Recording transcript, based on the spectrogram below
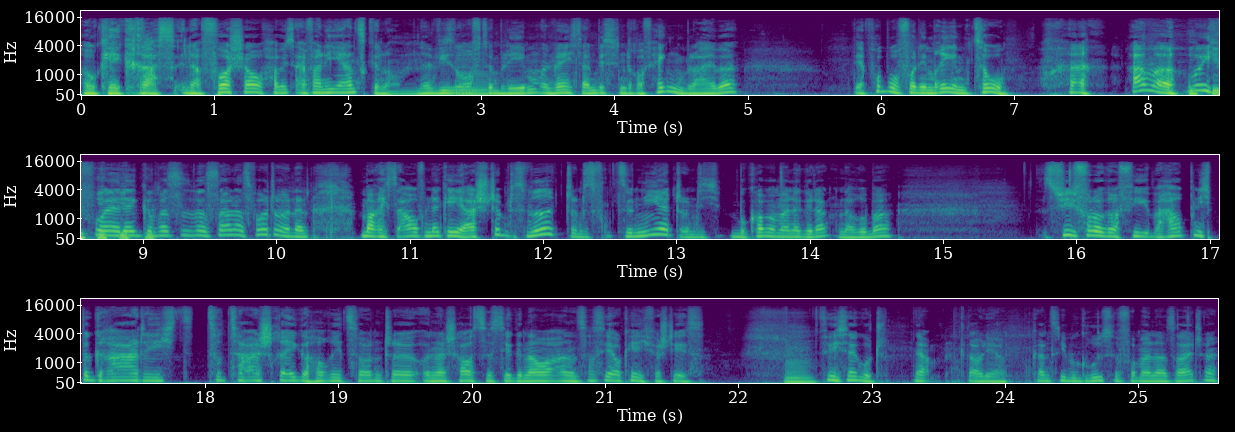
okay, krass, in der Vorschau habe ich es einfach nicht ernst genommen, ne? wie so oft im Leben. Und wenn ich da ein bisschen drauf hängen bleibe, der Popo vor dem Reh im Zoo. Hammer, wo ich vorher denke, was, was soll das Foto? Und dann mache ich es auf und denke, ja, stimmt, es wirkt und es funktioniert und ich bekomme meine Gedanken darüber. Streetfotografie überhaupt nicht begradigt, total schräge Horizonte und dann schaust du es dir genauer an und sagst, ja, okay, ich verstehe es. Mhm. Finde ich sehr gut. Ja, Claudia, ganz liebe Grüße von meiner Seite.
